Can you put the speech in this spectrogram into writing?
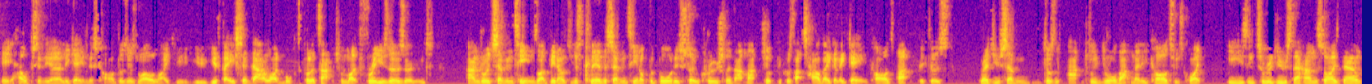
it helps in the early game. This card does as well. Like you, you you're facing down like multiple attacks from like Friezas and Android 17s. Like being able to just clear the 17 off the board is so crucial in that matchup because that's how they're going to gain cards back. Because Red U7 doesn't actually draw that many cards, so it's quite easy to reduce their hand size down.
